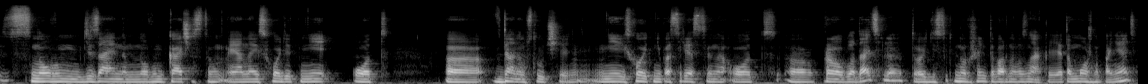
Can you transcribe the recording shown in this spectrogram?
с новым дизайном, новым качеством, и она исходит не от, э, в данном случае, не исходит непосредственно от э, правообладателя, то действительно нарушение товарного знака. И это можно понять.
